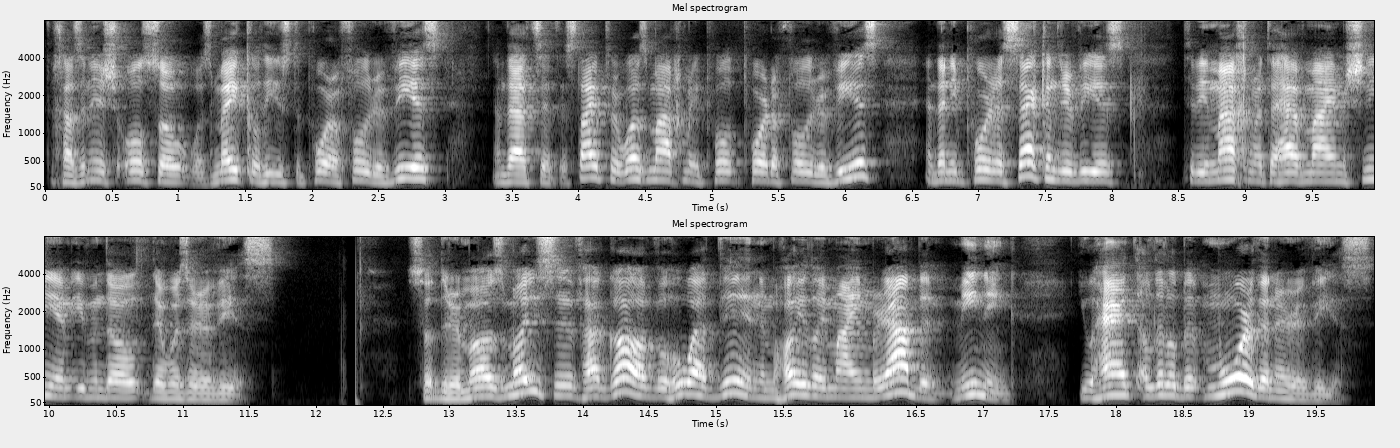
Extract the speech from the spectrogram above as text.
The Chazon Ish also was Mekel. He used to pour a full revius, and that's it. The Steipler was Machmer. He poured a full revius, and then he poured a second revius to be Machmer to have Mayim Shniim, even though there was a revius. So the Ramaz Moisiv Hagav V'hu Adin Mayim Rabim, meaning you had a little bit more than a revius.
